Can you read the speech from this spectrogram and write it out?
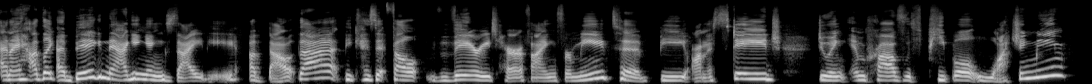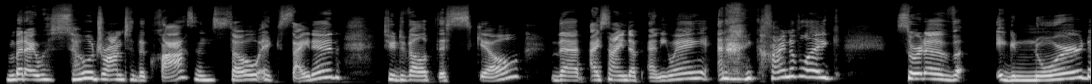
And I had like a big nagging anxiety about that because it felt very terrifying for me to be on a stage doing improv with people watching me. But I was so drawn to the class and so excited to develop this skill that I signed up anyway. And I kind of like sort of ignored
